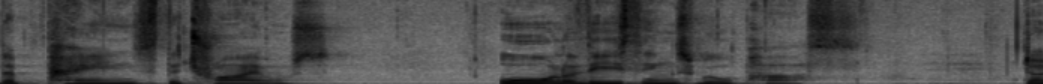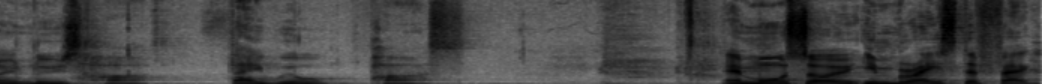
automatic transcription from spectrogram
the pains, the trials, all of these things will pass. Don't lose heart. They will pass. And more so, embrace the fact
